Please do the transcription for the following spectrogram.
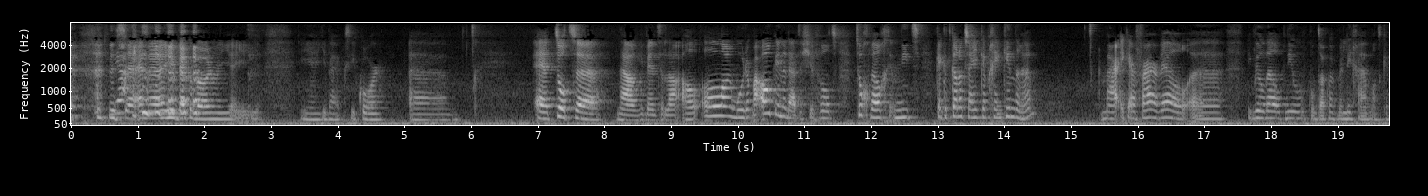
dus, uh, en uh, je bekkenbodem, je, je, je, je buik, je koor. Ehm, tot, nou, je bent al, al lang moeder. Maar ook inderdaad, als je voelt toch wel niet... Kijk, het kan ook zijn, ik heb geen kinderen. Maar ik ervaar wel ik wil wel opnieuw contact met mijn lichaam, want ik heb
